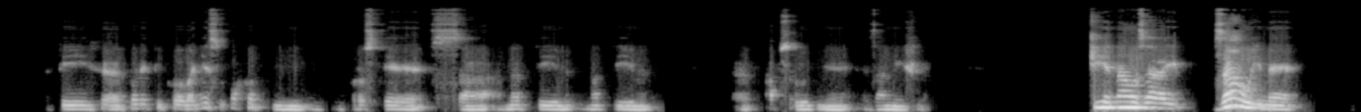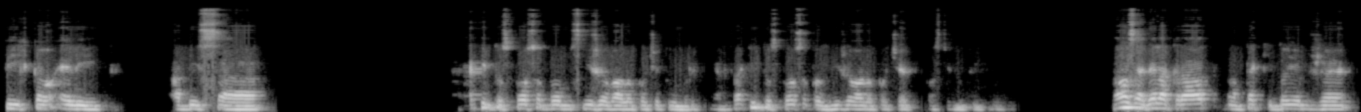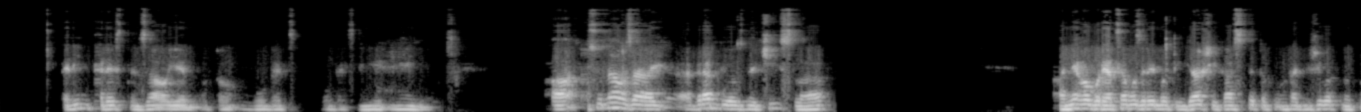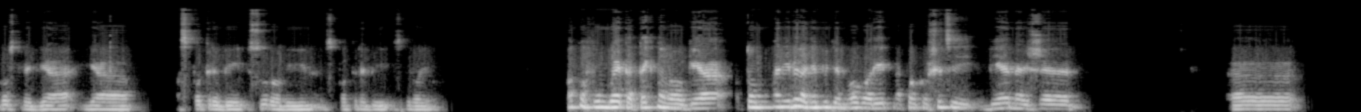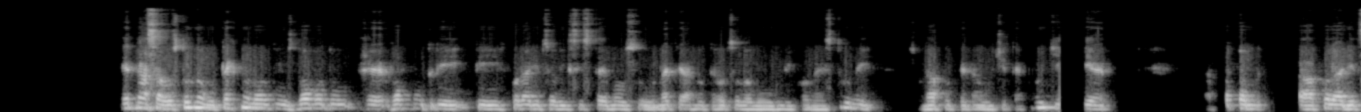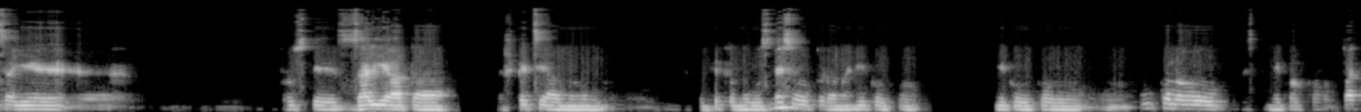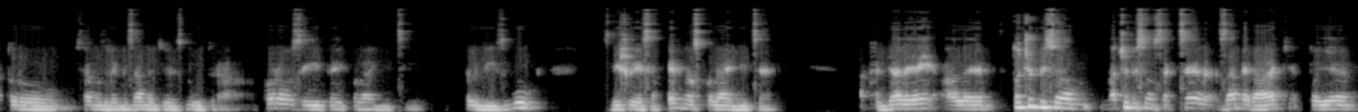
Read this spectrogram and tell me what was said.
tých eh, politikov a nie sú ochotní proste sa nad tým, nad tým absolútne zamýšľať. Či je naozaj záujme týchto elít, aby sa takýmto spôsobom znižovalo počet úmrtí. Takýmto spôsobom znižovalo počet postihnutých ľudí. Naozaj veľakrát mám taký dojem, že ten interes, ten záujem o to vôbec, vôbec nie, nie je. A to sú naozaj grandiózne čísla, a nehovoriac samozrejme o tých ďalších aspektoch ohľadne životného prostredia a spotreby surovín, spotreby zdrojov. Ako funguje tá technológia, o tom ani veľa nebudem hovoriť, nakoľko všetci vieme, že e, jedná sa o studnovú technológiu z dôvodu, že vo vnútri tých kodanicových systémov sú natiahnuté ocelovo-uhlíkové struny, sú napnuté na určité pnutie. Potom tá kolanica je e, proste zaliata špeciálnou betónovou zmesou, ktorá má niekoľko, niekoľko úkolov, niekoľko faktorov, samozrejme zamedzuje znútra korózii tej kolajnici, plný zvuk, zvyšuje sa pevnosť kolajnice a tak ďalej, ale to, čo by som, na čo by som sa chcel zamerať, to je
